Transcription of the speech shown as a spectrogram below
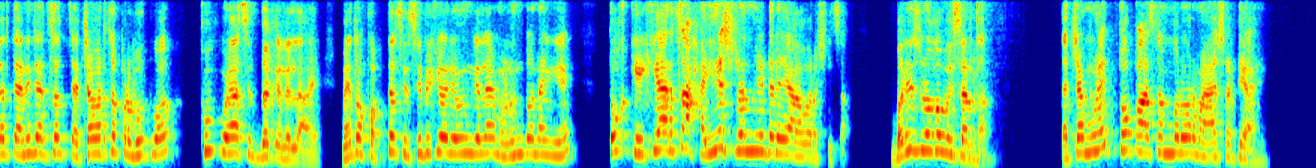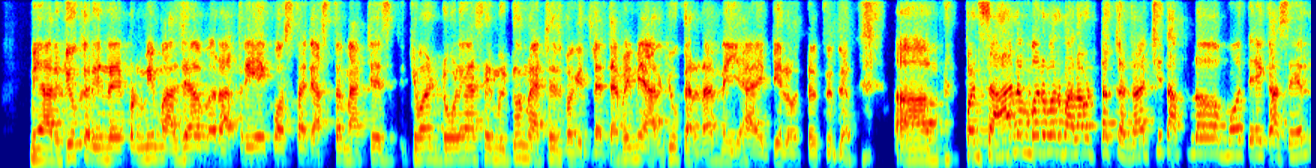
तर त्यांनी त्याचं त्याच्यावरचं प्रभुत्व खूप वेळा सिद्ध केलेला आहे. म्हणजे तो फक्त सीसीबीकेवर येऊन गेलाय म्हणून तो नाहीये. तो केकेआरचा हायएस्ट रन गेटर आहे या वर्षीचा. बरीच लोक विसरतात. त्याच्यामुळे तो पाच नंबरवर माझ्यासाठी आहे. मी आर्ग्यू करीन रे पण मी माझ्या रात्री एक वाजता जास्त मॅचेस किंवा डोळे असे मिटून मॅचेस बघितल्या त्यामुळे मी आर्ग्यू करणार नाही या आयपीएलबद्दल तुझं. पण सहा नंबरवर मला वाटतं कदाचित आपलं मत एक असेल.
